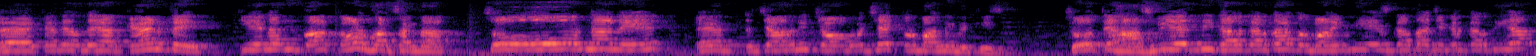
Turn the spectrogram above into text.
ਕਹਿੰਦੇ ਹੁੰਦੇ ਆ ਕਹਿਣ ਤੇ ਕਿ ਇਹਨਾਂ ਦੀ ਬਾਹ ਕੌਣ ਫੜ ਸਕਦਾ? ਸੋ ਉਹਨਾਂ ਨੇ ਅਹ, ਚਾਂਦਨੀ ਚੌਕ ਵਿੱਚ ਇੱਕ ਕੁਰਬਾਨੀ ਦਿੱਤੀ ਸੀ। ਸੋ ਇਤਿਹਾਸ ਵੀ ਇਸ ਦੀ ਗੱਲ ਕਰਦਾ ਕੁਰਬਾਨੀ ਵੀ ਇਸ ਗੱਲ ਦਾ ਜ਼ਿਕਰ ਕਰਦੀ ਆ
